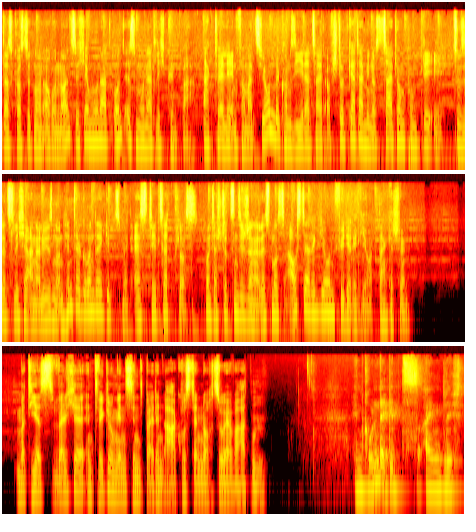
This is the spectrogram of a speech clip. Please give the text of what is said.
Das kostet 9,90 Euro im Monat und ist monatlich kündbar. Aktuelle Informationen bekommen Sie jederzeit auf stuttgarter-zeitung.de. Zusätzliche Analysen und Hintergründe gibt's mit STZ Plus. Unterstützen Sie Journalismus aus der Region für die Region. Dankeschön. Matthias, welche Entwicklungen sind bei den Akkus denn noch zu erwarten? Im Grunde gibt es eigentlich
